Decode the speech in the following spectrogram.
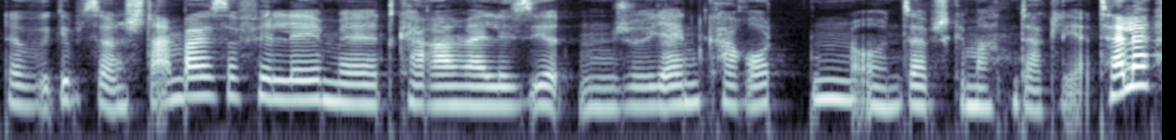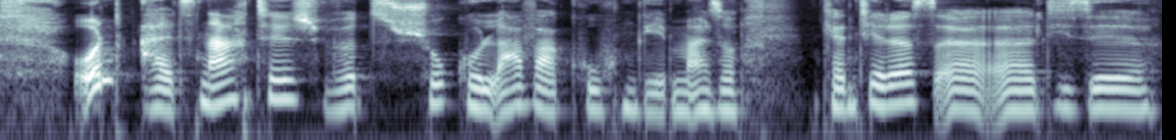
Da gibt es dann Steinbeißerfilet mit karamellisierten Julienne-Karotten und selbstgemachten Tagliatelle. Und als Nachtisch wird es Schokolavakuchen geben. Also kennt ihr das? Äh, äh, diese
